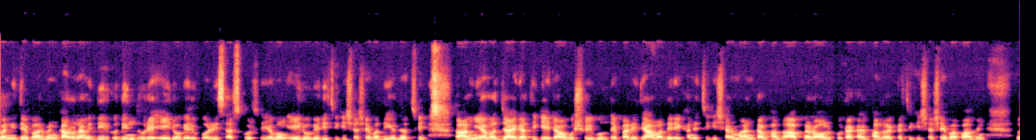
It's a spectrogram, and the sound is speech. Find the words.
নিতে পারবেন। কারণ আমি দীর্ঘদিন ধরে এই রোগের উপর রিসার্চ করছি এবং এই রোগেরই চিকিৎসা সেবা দিয়ে যাচ্ছি। তো আমি আমার জায়গা থেকে এটা অবশ্যই বলতে পারি যে আমাদের এখানে চিকিৎসার মানটা ভালো, আপনারা অল্প টাকায় ভালো একটা চিকিৎসা সেবা পাবেন। তো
